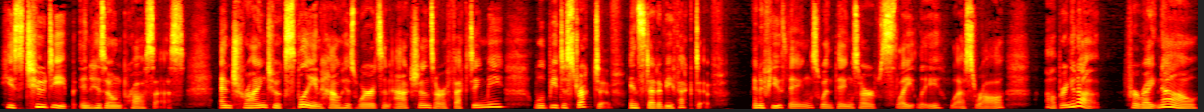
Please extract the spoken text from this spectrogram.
He's too deep in his own process, and trying to explain how his words and actions are affecting me will be destructive instead of effective. In a few things, when things are slightly less raw, I'll bring it up. For right now,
